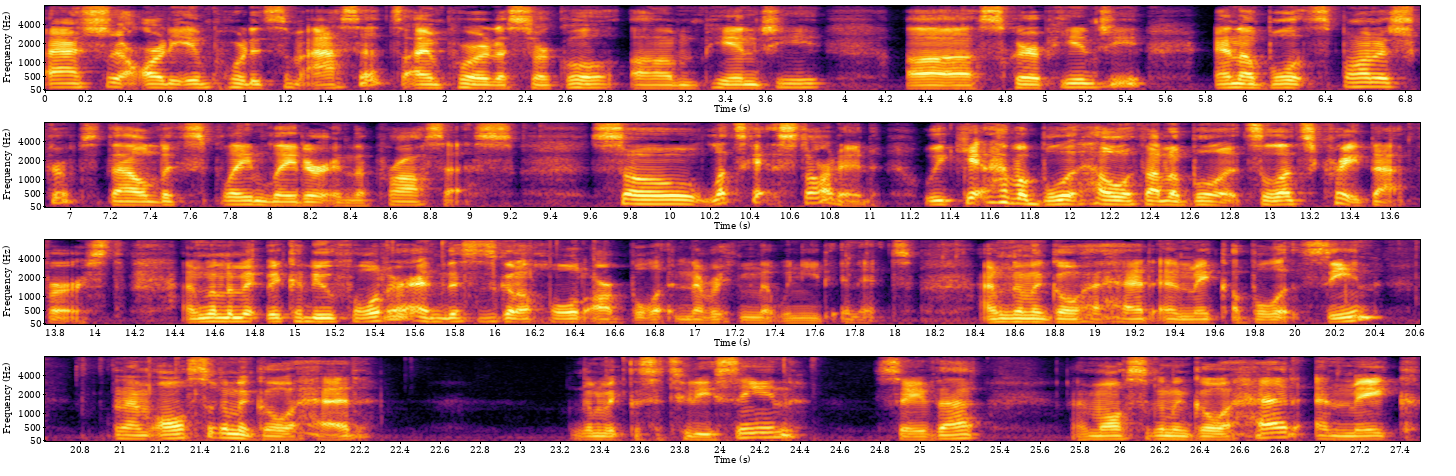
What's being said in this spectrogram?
I actually already imported some assets. I imported a circle um, PNG, a square PNG, and a bullet spawner script that I'll explain later in the process. So let's get started. We can't have a bullet hell without a bullet, so let's create that first. I'm going to make, make a new folder, and this is going to hold our bullet and everything that we need in it. I'm going to go ahead and make a bullet scene, and I'm also going to go ahead, I'm going to make this a 2D scene, save that. I'm also going to go ahead and make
